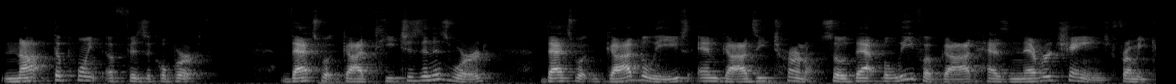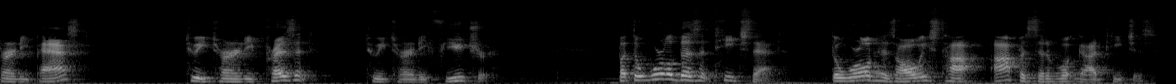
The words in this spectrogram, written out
not the point of physical birth. That's what God teaches in His Word. That's what God believes, and God's eternal. So that belief of God has never changed from eternity past to eternity present to eternity future. But the world doesn't teach that. The world has always taught opposite of what God teaches.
